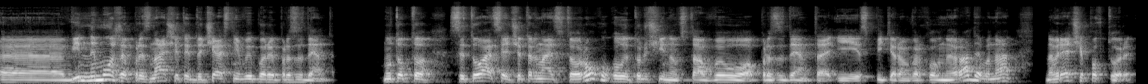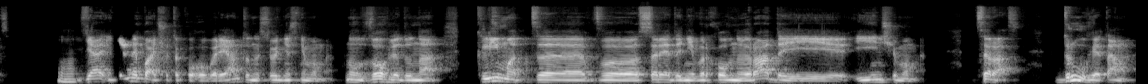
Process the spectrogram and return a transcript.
е, він не може призначити дочасні вибори президента. Ну тобто, ситуація 2014 року, коли Турчинов став ВО президента і спікером Верховної Ради, вона навряд чи повториться. Я, я не бачу такого варіанту на сьогоднішній момент. Ну, з огляду на клімат е, в середині Верховної Ради і, і інші моменти. Це раз. Друге, там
